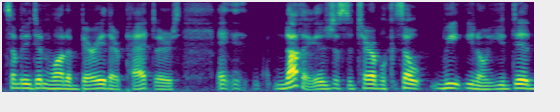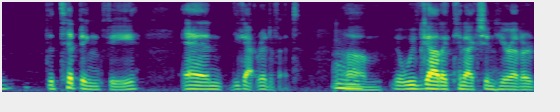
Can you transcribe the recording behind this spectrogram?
somebody didn't want to bury their pet or eh, eh, nothing? It was just a terrible. So we, you know, you did the tipping fee, and you got rid of it. Mm-hmm. Um, we've got a connection here at our,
